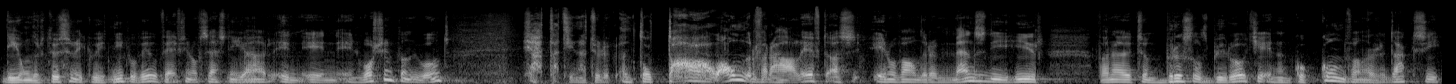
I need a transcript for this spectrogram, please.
die ondertussen, ik weet niet hoeveel, 15 of 16 jaar in, in, in Washington woont. Ja, dat hij natuurlijk een totaal ander verhaal heeft als een of andere mens die hier vanuit een Brussels bureautje in een kokon van een redactie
